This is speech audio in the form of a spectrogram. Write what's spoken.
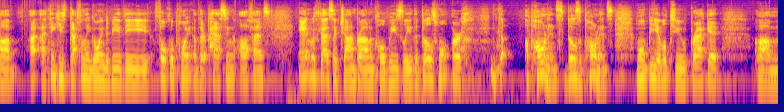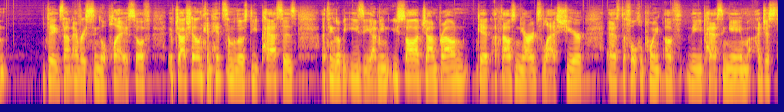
Um, I, I, think he's definitely going to be the focal point of their passing offense. And with guys like John Brown and Cole Beasley, the Bills won't, or the opponents, Bills' opponents, won't be able to bracket um, Diggs on every single play. So if if Josh Allen can hit some of those deep passes, I think it'll be easy. I mean, you saw John Brown get a thousand yards last year as the focal point of the passing game. I just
